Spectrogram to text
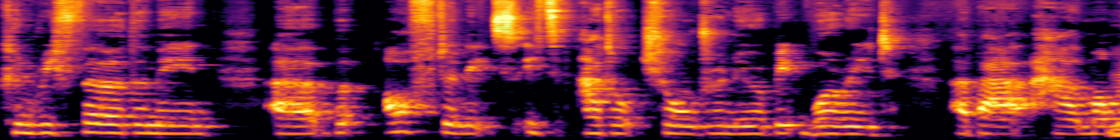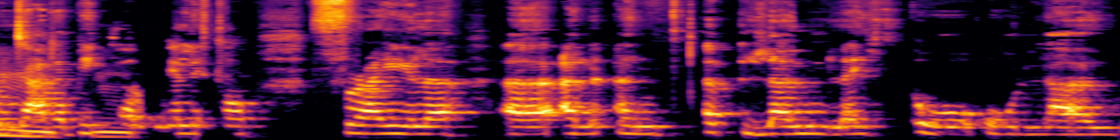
can refer them in, uh, but often it's, it's adult children who are a bit worried about how mom and dad mm, are mm. becoming mm. a little frailer, uh, and, and uh, lonely or, or low.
